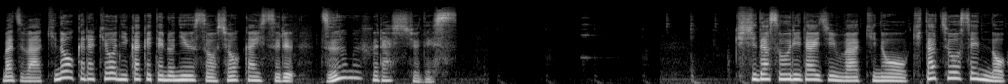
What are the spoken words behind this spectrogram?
まずは昨日から今日にかけてのニュースを紹介するズームフラッシュです。岸田総理大臣は昨日北朝鮮の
